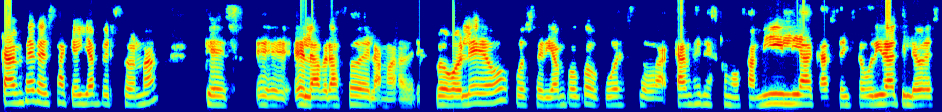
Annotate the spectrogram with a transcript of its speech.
cáncer es aquella persona que es eh, el abrazo de la madre. Luego Leo, pues sería un poco opuesto. A cáncer es como familia, casa y seguridad, y Leo es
